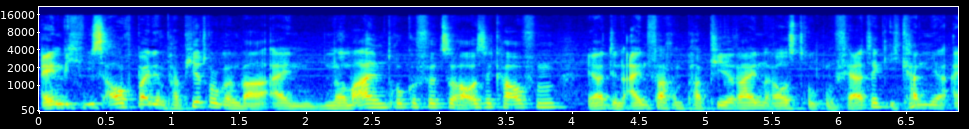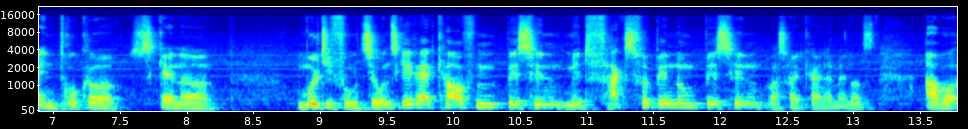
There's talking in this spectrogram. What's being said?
ähnlich wie es auch bei den Papierdruckern war, einen normalen Drucker für zu Hause kaufen, ja, den einfachen Papier rein, rausdrucken, fertig. Ich kann mir einen Drucker, Scanner, Multifunktionsgerät kaufen, bis hin mit Faxverbindung, bis hin, was halt keiner mehr nutzt, aber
